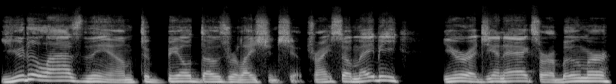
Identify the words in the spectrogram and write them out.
utilize them to build those relationships, right? So maybe you're a Gen X or a boomer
